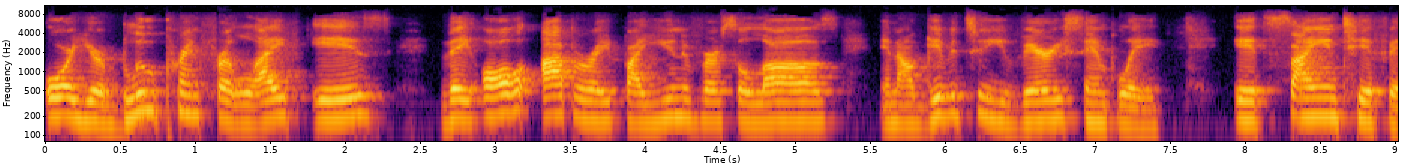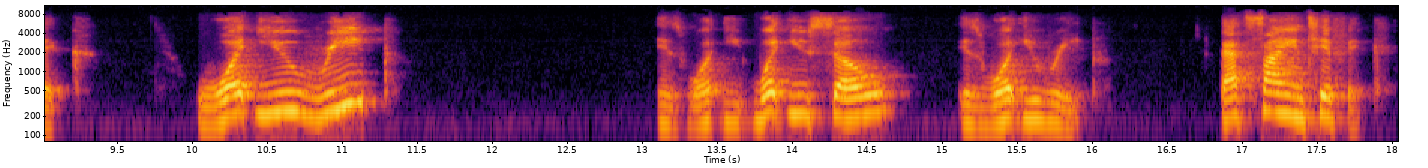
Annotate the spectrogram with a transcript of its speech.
or your blueprint for life is, they all operate by universal laws. And I'll give it to you very simply it's scientific. What you reap is what you what you sow is what you reap. That's scientific.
